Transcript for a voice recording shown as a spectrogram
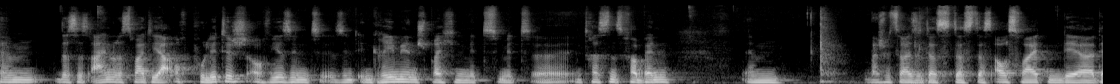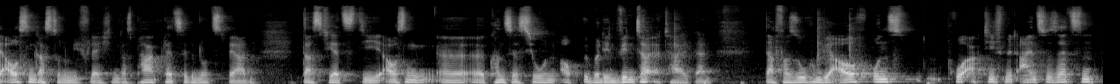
Ähm, das ist das eine. Und das zweite ja auch politisch. Auch wir sind, sind in Gremien, sprechen mit, mit äh, Interessensverbänden. Ähm, beispielsweise das, das, das Ausweiten der, der Außengastronomieflächen, dass Parkplätze genutzt werden, dass jetzt die Außenkonzessionen auch über den Winter erteilt werden. Da versuchen wir auch, uns proaktiv mit einzusetzen.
